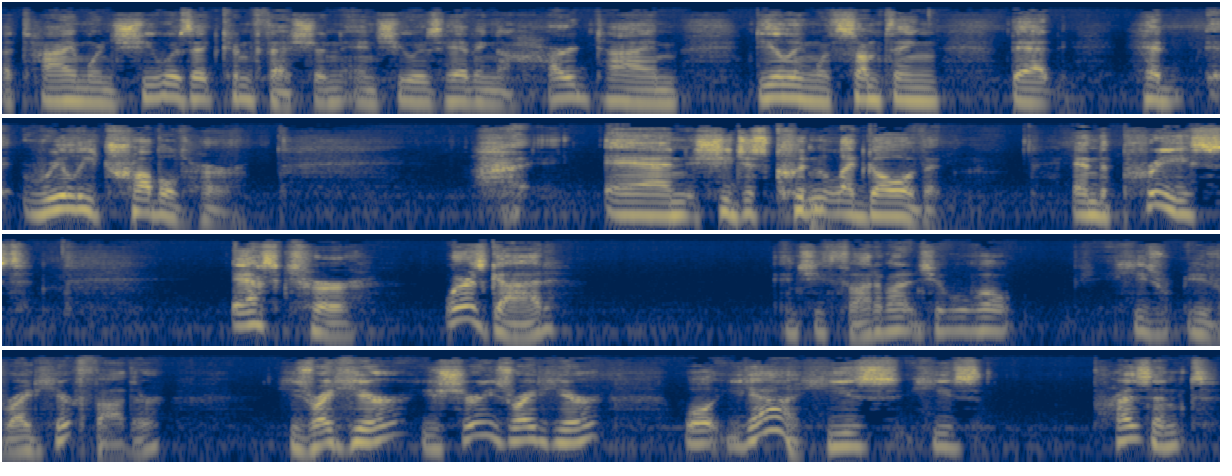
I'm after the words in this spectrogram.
a time when she was at confession and she was having a hard time dealing with something that had really troubled her. And she just couldn't let go of it. And the priest asked her, Where's God? And she thought about it. And she said, Well, he's, he's right here, Father. He's right here. You sure he's right here? Well, yeah, he's, he's present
